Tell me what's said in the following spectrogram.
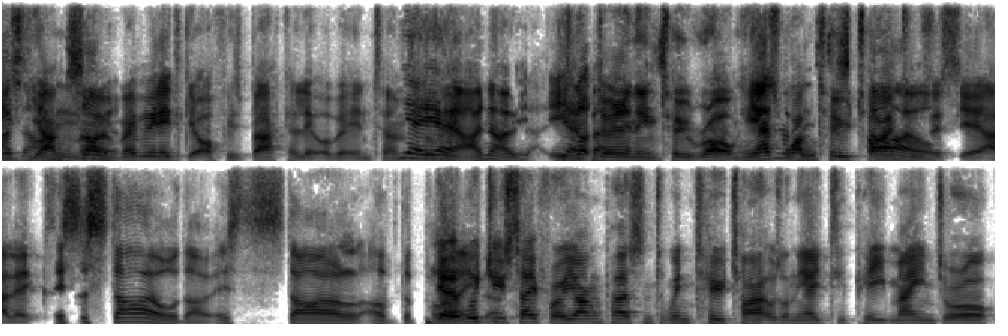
is I'm young sorry. though. Maybe we need to get off his back a little bit in terms Yeah, of. yeah, he- I know. He's Yeah, not doing anything too wrong. He has No, won two titles this year, Alex. It's the style, though. It's the style of the play. Yeah, would that- you say for a young person to win two titles on the ATP main draw,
